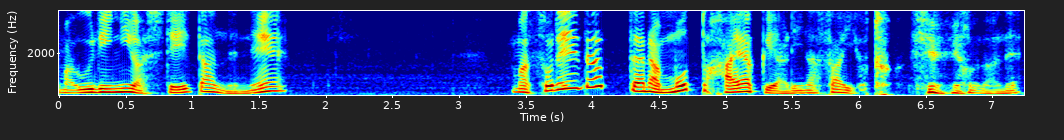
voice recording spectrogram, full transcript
まあ、売りにはしていたんでね。まあそれだったらもっと早くやりなさいよというようなね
